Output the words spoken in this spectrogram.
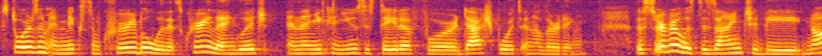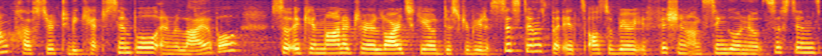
stores them and makes them queryable with its query language, and then you can use this data for dashboards and alerting. The server was designed to be non-clustered to be kept simple and reliable, so it can monitor large-scale distributed systems, but it's also very efficient on single-node systems,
